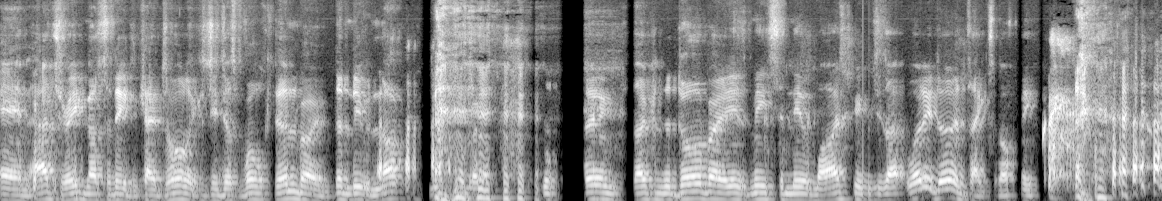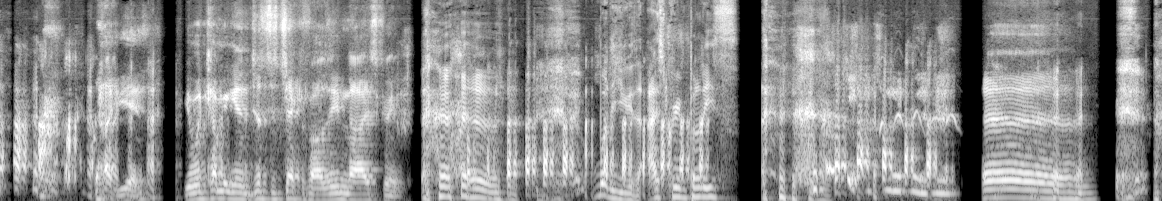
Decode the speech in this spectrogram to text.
And Auntie Ree must have needed to go to the toilet because she just walked in, bro. Didn't even knock. Boom, opened the door, bro. Here's me sitting there with my ice cream. She's like, What are you doing? Takes it off me. Like, yes. You were coming in just to check if I was eating the ice cream. what are you, the ice cream police? Uh,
